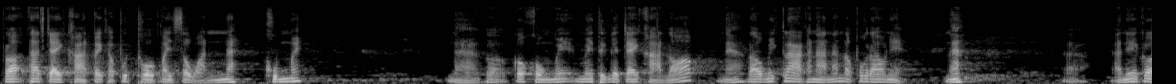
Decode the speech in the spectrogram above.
เพราะถ้าใจขาดไปกับพุทโธไปสวรรค์นะ คุ้มไหมนะก็ก็คงไม่ไม่ถึงกับใจขาดล็อกนะเราไม่กล้าขนาดนั้นหรอกพวกเราเนี่ยนะอันนี้ก็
